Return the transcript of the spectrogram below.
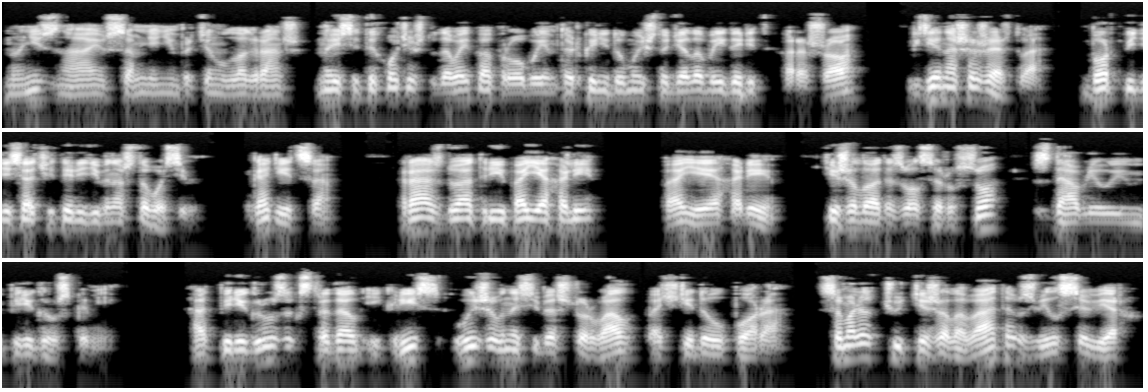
«Ну, не знаю», — с сомнением протянул Лагранж. «Но если ты хочешь, то давай попробуем, только не думай, что дело выгорит. Хорошо? Где наша жертва? Борт 5498. Годится. Раз, два, три, поехали!» «Поехали!» — тяжело отозвался Руссо, сдавливаемыми перегрузками. От перегрузок страдал и Крис, выжив на себя штурвал почти до упора. Самолет чуть тяжеловато взвился вверх.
